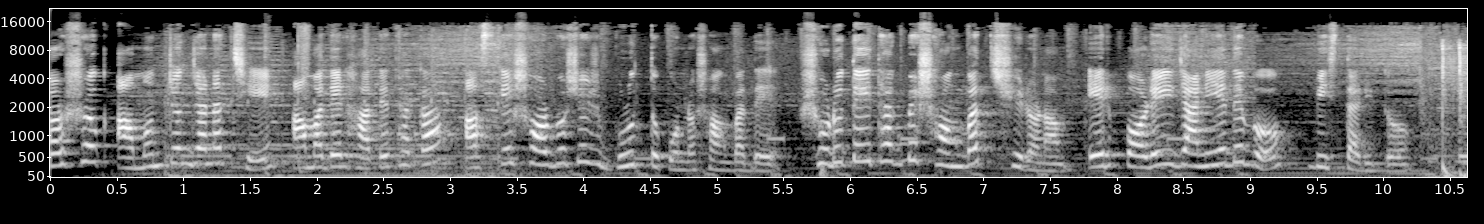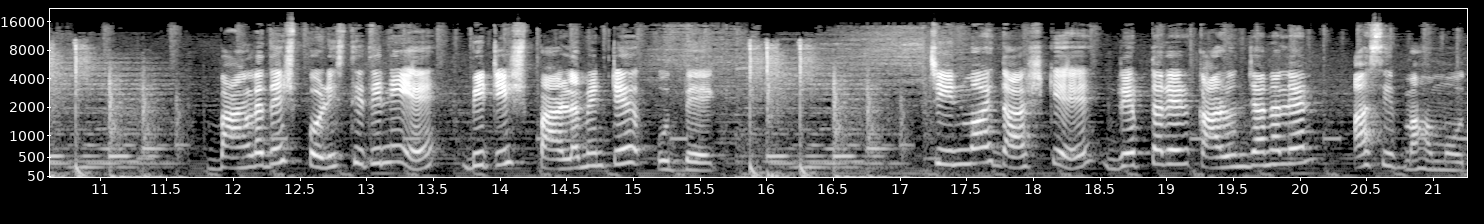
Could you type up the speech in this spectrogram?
দর্শক আমন্ত্রণ জানাচ্ছি আমাদের হাতে থাকা আজকের সর্বশেষ গুরুত্বপূর্ণ সংবাদে। শুরুতেই থাকবে সংবাদ শিরোনাম। এরপরেই জানিয়ে দেব বিস্তারিত। বাংলাদেশ পরিস্থিতি নিয়ে ব্রিটিশ পার্লামেন্টে উদ্বেগ। চিন্ময় দাসকে গ্রেপ্তারের কারণ জানালেন আসিফ মাহমুদ।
